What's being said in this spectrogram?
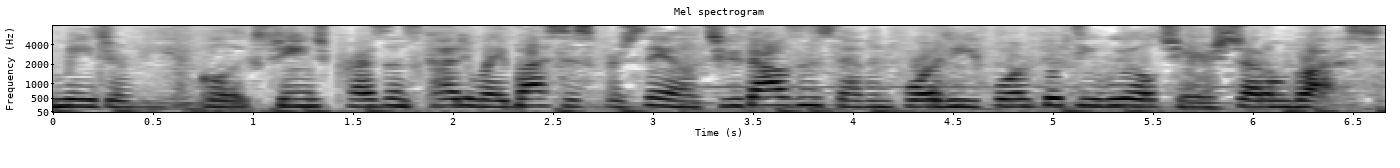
Major Vehicle Exchange presents cutaway buses for sale 2007 Ford E450 wheelchair shuttle bus.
